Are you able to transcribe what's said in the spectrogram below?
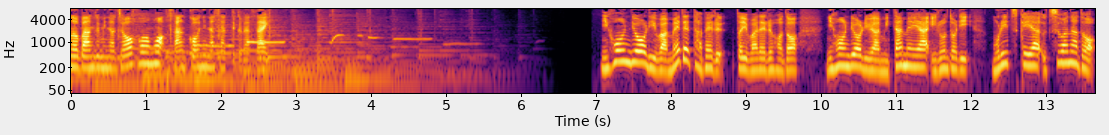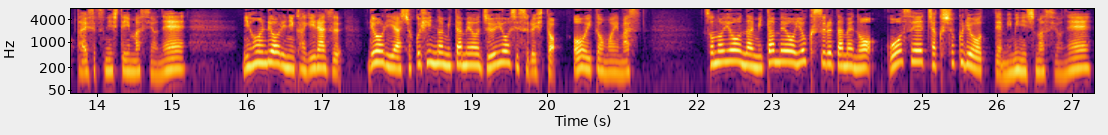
の番組の情報も参考になさってください。日本料理は目で食べると言われるほど日本料理は見た目や彩り盛り付けや器など大切にしていますよね。日本料理に限らず料理や食品の見た目を重要視する人多いと思います。そのような見た目を良くするための合成着色料って耳にしますよね。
